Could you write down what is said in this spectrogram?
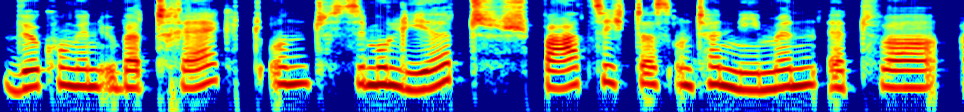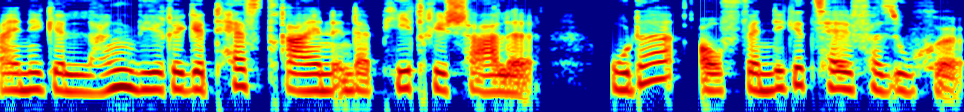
Wirkungen überträgt und simuliert, spart sich das Unternehmen etwa einige langwierige Testreihen in der Petrischale oder aufwendige Zellversuche.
